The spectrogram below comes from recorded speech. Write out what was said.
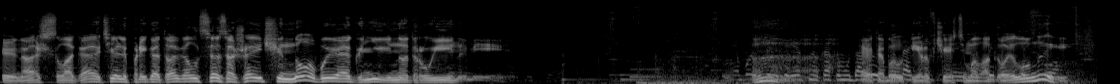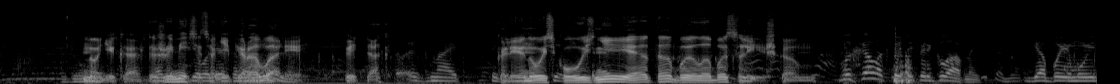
И наш слагатель приготовился зажечь новые огни над руинами. А, это был пир в честь молодой луны. Но не каждый же месяц они пировали. Ведь так? Клянусь кузней, это было бы слишком. Слыхала, кто теперь главный? Я бы ему и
